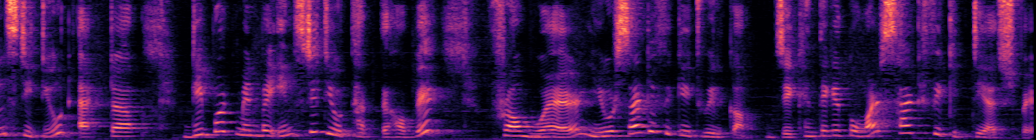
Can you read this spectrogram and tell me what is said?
ইনস্টিটিউট একটা ডিপার্টমেন্ট বা ইনস্টিটিউট থাকতে হবে from where your certificate will come যেখান থেকে তোমার সার্টিফিকেটটি আসবে।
